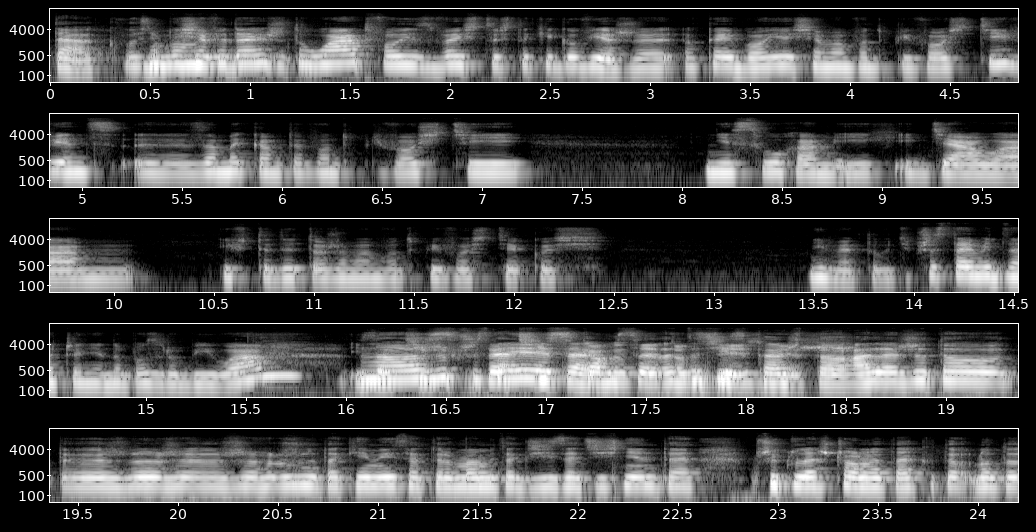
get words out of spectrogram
tak, właśnie Bo mi się pomy- wydaje, że to łatwo jest wejść w coś takiego, wiesz, że okej, boję się, mam wątpliwości, więc y, zamykam te wątpliwości, nie słucham ich i działam i wtedy to, że mam wątpliwości jakoś nie wiem jak to będzie, przestaje mieć znaczenie, no bo zrobiłam i No, zacis- że przestaje zaciskam tak, sobie to zaciskasz to, ale że to, że, że, że różne takie miejsca, które mamy tak gdzieś zaciśnięte, przykleszczone, tak, to, no to,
